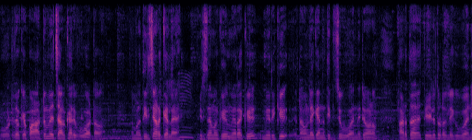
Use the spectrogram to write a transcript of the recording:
ബോട്ടിലൊക്കെ പാട്ടും വെച്ച ആൾക്കാർ പോവാട്ടോ നമ്മൾ തിരിച്ചു നടക്കല്ലേ? തിരിച്ച് നമുക്ക് മിറക്ക് മിറിക്ക് ടൗണിലേക്ക് തന്നെ തിരിച്ചു പോവാം. എന്നിട്ട് വേണം അടുത്ത തേയിലത്തോട്ടത്തിലേക്ക് പോകാൻ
